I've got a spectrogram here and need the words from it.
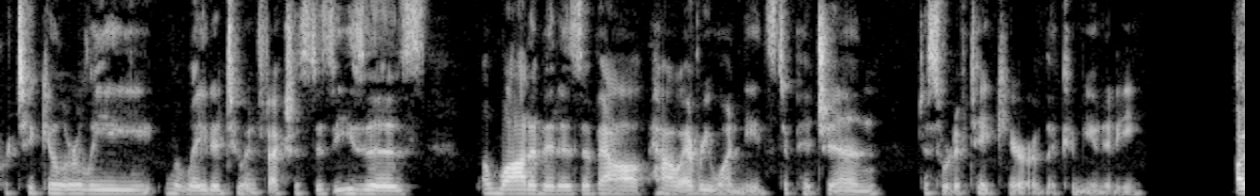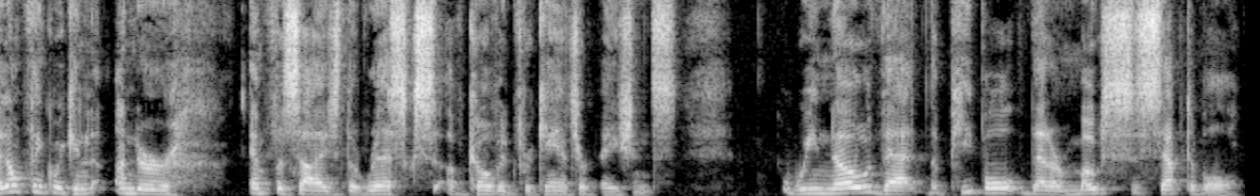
particularly related to infectious diseases a lot of it is about how everyone needs to pitch in to sort of take care of the community I don't think we can underemphasize the risks of COVID for cancer patients. We know that the people that are most susceptible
